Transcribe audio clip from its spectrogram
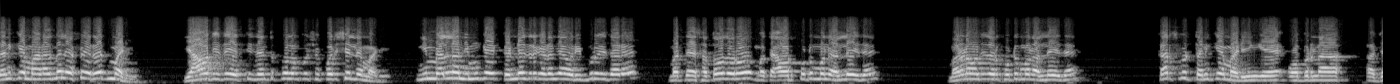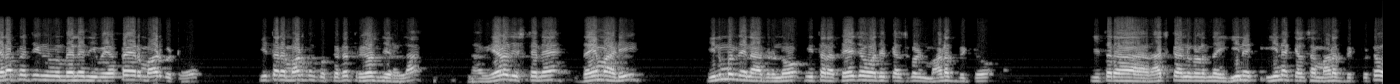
ತನಿಖೆ ಮಾಡಾದ್ಮೇಲೆ ಎಫ್ ಐ ರದ್ದು ಮಾಡಿ. ಯಾವ್ದಿದೆ ಎತ್ತಿದೆ ಅಂತ ಕೂಲಂಕುಶ ಪರಿಶೀಲನೆ ಮಾಡಿ. ನಿಮ್ಮೆಲ್ಲ ನಿಮ್ಗೆ ಕಣ್ಣೆದುರುಗಡೆ ಅವ್ರಿಬ್ರು ಇದ್ದಾರೆ. ಮತ್ತೆ ಸತೋದರು ಮತ್ತೆ ಅವ್ರ ಕುಟುಂಬನ ಅಲ್ಲೇ ಇದೆ. ಮರಣ ಹೊಂದಿದವ್ರ ಕುಟುಂಬನ ಅಲ್ಲೇ ಇದೆ. ಕರ್ಸ್ಬಿಟ್ಟು ತನಿಖೆ ಮಾಡಿ, ಹಿಂಗೆ ಒಬ್ಬರನ್ನ ಜನಪ್ರತಿನಿಧಿಗಳ ಮೇಲೆ ನೀವು ಎಫ್ ಐ ಆರ್ ಮಾಡ್ಬಿಟ್ಟು ಈ ತರ ಮಾಡ್ಕೊಂಡು ಕೂತ್ಕೊಂಡ್ರೆ ಪ್ರಯೋಜನ ಇರಲ್ಲ. ನಾವು ಹೇಳೋದಿಷ್ಟೇನೆ, ದಯಮಾಡಿ ಇನ್ ಮುಂದೇನಾದ್ರೂ ಈ ತರ ತೇಜವಾದ ಕೆಲಸಗಳನ್ನ ಮಾಡೋದ್ ಬಿಟ್ಟು, ಈ ತರ ರಾಜಕಾರಣಿಗಳನ್ನ ಈನ ಈನ ಕೆಲಸ ಮಾಡೋದ್ ಬಿಟ್ಬಿಟ್ಟು,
